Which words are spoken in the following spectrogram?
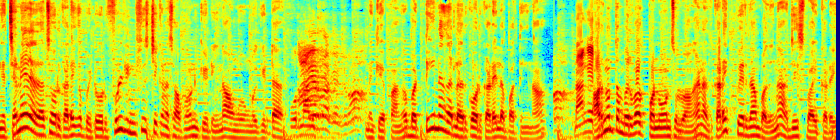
நீங்க சென்னையில் ஏதாச்சும் ஒரு கடைக்கு போயிட்டு ஒரு ஃபுல் இன்ஃபியூஸ் சிக்கனை சாப்பிடணும்னு கேட்டிங்கன்னா அவங்க உங்ககிட்ட ஒரு கேட்பாங்க. பட் டி நகர்ல இருக்க ஒரு கடையில் பார்த்தீங்கன்னா நாங்க அறுநூத்தம்பது ரூபாய்க்கு பண்ணுவோம்னு சொல்லுவாங்க. அந்த கடைக்கு பேர் தான் பார்த்தீங்கன்னா அஜீஸ் பாய் கடை.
